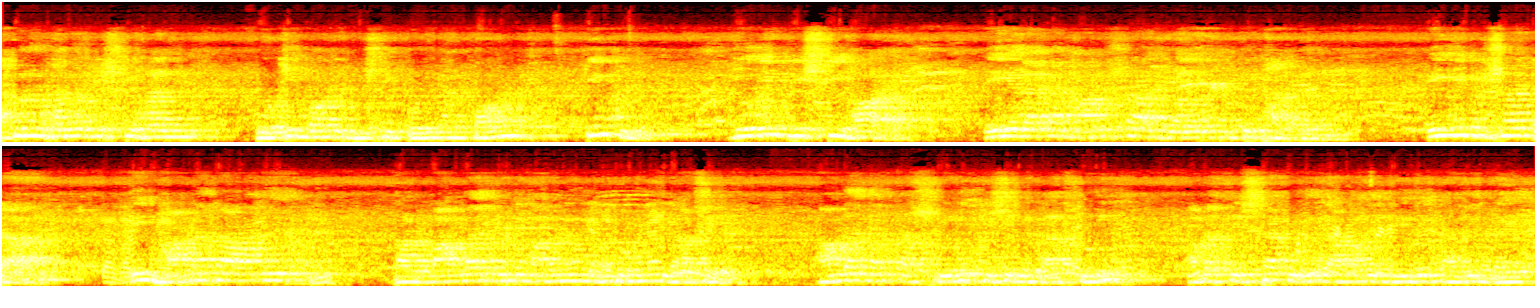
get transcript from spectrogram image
এখনও ভালো বৃষ্টি হয়নি দক্ষিণবঙ্গে বৃষ্টির পরিমাণ কম। কিন্তু যদি বৃষ্টি হয়, এই এলাকার মানুষরা জলের মধ্যে থাকবে না। এই যে বিষয়টা, এই ভাবনাটা আমাদের বাংলায় যদি মাননীয় মুখ্যমন্ত্রী আসে, আমরা যেন তার সৈনিক হিসেবে কাজ করি। আমরা চেষ্টা করি যে আমাদের যে যে কাজের দায়িত্ব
